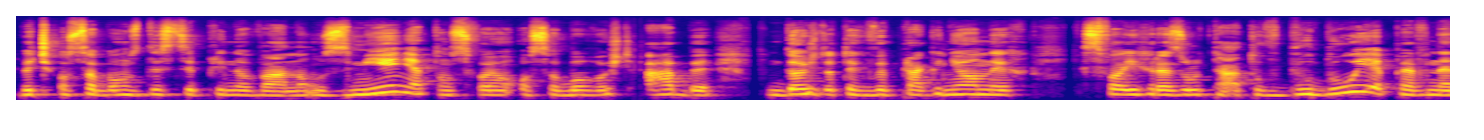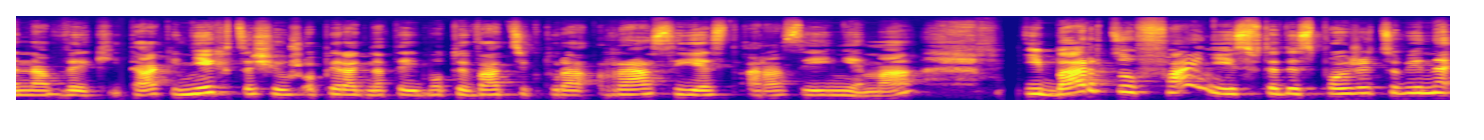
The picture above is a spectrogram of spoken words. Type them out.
być osobą zdyscyplinowaną, zmienia tą swoją osobowość, aby dojść do tych wypragnionych swoich rezultatów, buduje pewne nawyki, tak? Nie chce się już opierać na tej motywacji, która raz jest, a raz jej nie ma. I bardzo fajnie jest wtedy spojrzeć sobie na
